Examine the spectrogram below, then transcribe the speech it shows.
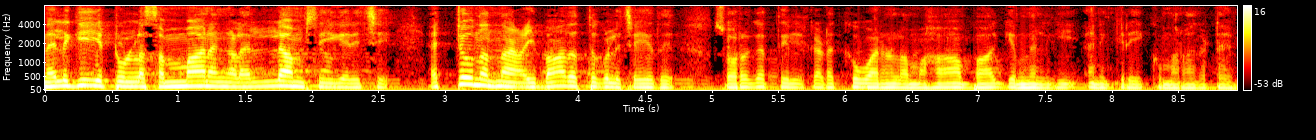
നൽകിയിട്ടുള്ള സമ്മാനങ്ങളെല്ലാം സ്വീകരിച്ച് ഏറ്റവും നന്നായി ഇബാദത്തുകൾ ചെയ്ത് സ്വർഗത്തിൽ കിടക്കുവാനുള്ള മഹാഭാഗ്യം നൽകി അനുഗ്രഹിക്കുമാറാകട്ടെ.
